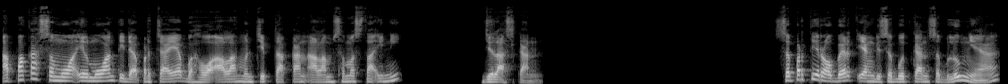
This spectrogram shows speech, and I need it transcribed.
Apakah semua ilmuwan tidak percaya bahwa Allah menciptakan alam semesta ini? Jelaskan. Seperti Robert yang disebutkan sebelumnya,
